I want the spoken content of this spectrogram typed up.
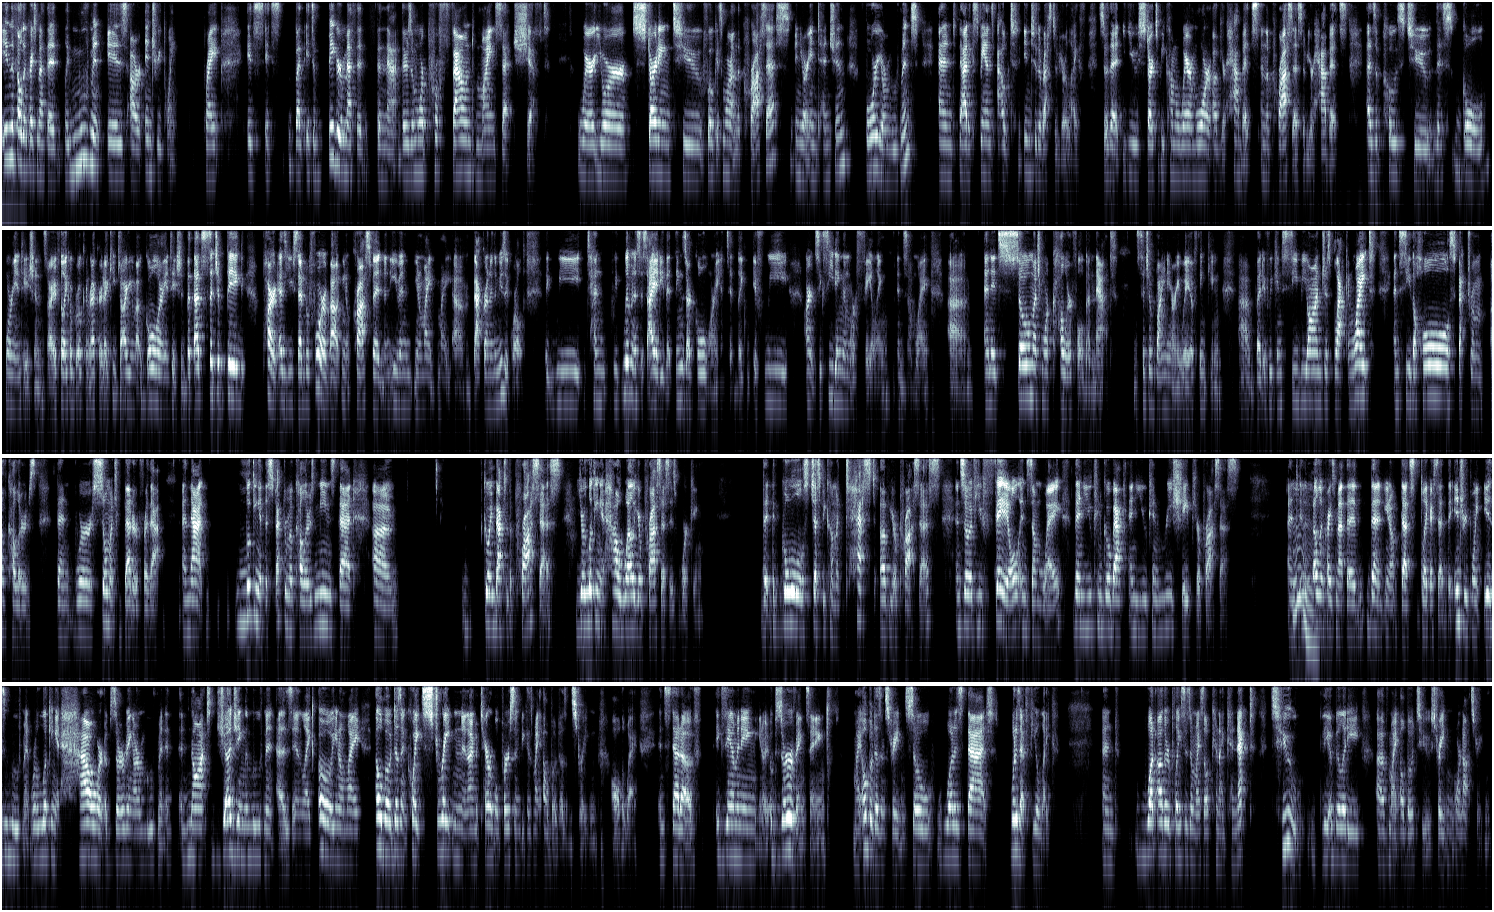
Feldenkrais method, like movement is our entry point, right? It's, it's, but it's a bigger method than that. There's a more profound mindset shift where you're starting to focus more on the process and your intention for your movement and that expands out into the rest of your life so that you start to become aware more of your habits and the process of your habits as opposed to this goal orientation. Sorry, I feel like a broken record. I keep talking about goal orientation, but that's such a big part, as you said before, about you know CrossFit and even you know my my um, background in the music world. Like we tend we live in a society that things are goal oriented. Like if we aren't succeeding, then we're failing in some way, um, and it's so much more colorful than that. It's such a binary way of thinking. Uh, but if we can see beyond just black and white and see the whole spectrum of colors, then we're so much better for that. And that looking at the spectrum of colors means that um, going back to the process, you're looking at how well your process is working that the goals just become a test of your process. And so if you fail in some way, then you can go back and you can reshape your process. And mm. in the hmm. Feldenkrais method, then, you know, that's, like I said, the entry point is movement. We're looking at how we're observing our movement and, and not judging the movement as in like, oh, you know, my elbow doesn't quite straighten and I'm a terrible person because my elbow doesn't straighten all the way. Instead of examining, you know, observing, saying, my elbow doesn't straighten. So what is that, what does that feel like? And what other places of myself can I connect to the ability of my elbow to straighten or not straighten?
